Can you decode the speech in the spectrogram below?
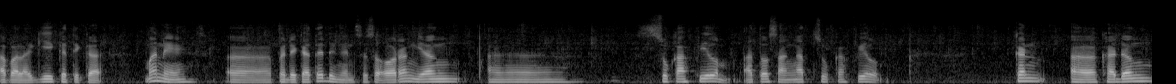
Apalagi ketika mana uh, PDKT dengan seseorang yang uh, suka film atau sangat suka film. Kan uh, kadang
